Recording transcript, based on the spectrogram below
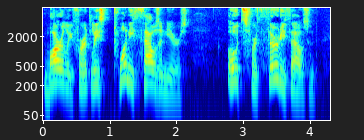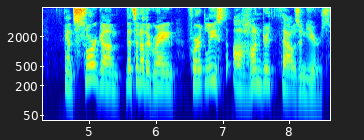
Barley for at least 20,000 years, oats for 30,000, and sorghum, that's another grain, for at least 100,000 years.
